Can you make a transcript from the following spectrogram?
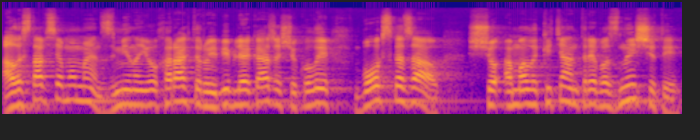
Але стався момент, зміна його характеру, і Біблія каже, що коли Бог сказав, що амаликитян треба знищити,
